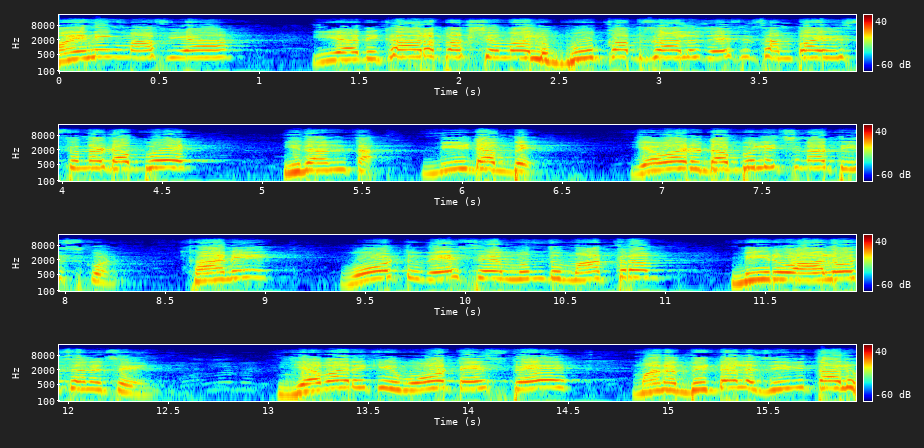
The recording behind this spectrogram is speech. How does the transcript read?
mining mafia ఈ అధికార పక్షం వాళ్ళు భూ కబ్జాలు చేసి సంపాదిస్తున్న డబ్బే ఇదంతా. మీ డబ్బే. ఎవరు డబ్బులు ఇచ్చినా తీసుకోండి. కానీ ఓటు వేసే ముందు మాత్రం మీరు ఆలోచన చేయండి. ఎవరికి ఓటేస్తే మన బిడ్డల జీవితాలు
